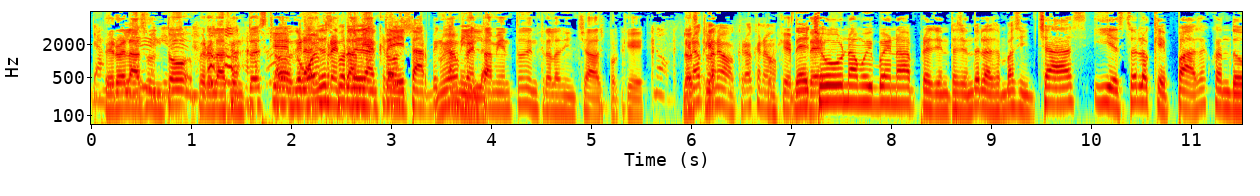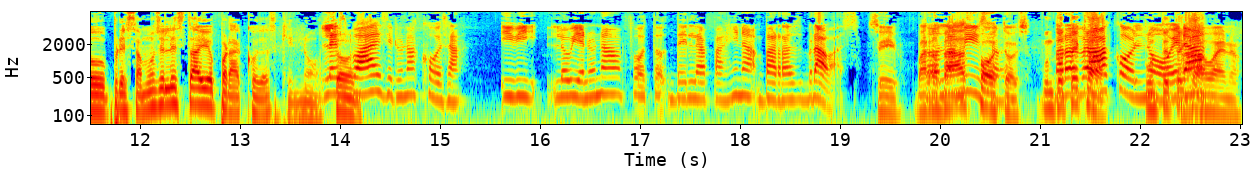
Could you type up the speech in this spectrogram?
Ya. Pero el asunto, pero el asunto es que Oh, no hubo enfrentamientos, desacreditarme, no hubo Camila. enfrentamientos entre las hinchadas porque No. Creo que no, creo que no. De hecho, una muy buena presentación de las ambas hinchadas. Y esto es lo que pasa cuando prestamos el estadio para cosas que no Les son. voy a decir una cosa. Y vi, lo vi en una foto de la página Barras Bravas. Sí, ¿Todos barras bravas fotos. Punto Barras TK. Bravas Col, no, era, Ah, bueno.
